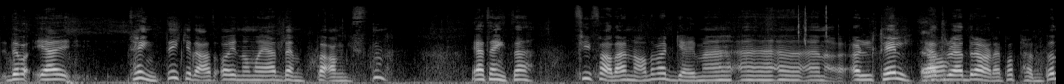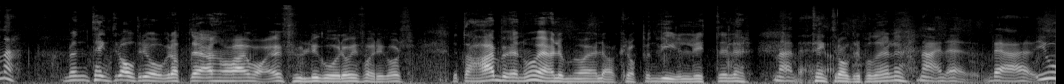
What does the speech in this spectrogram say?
det var, jeg tenkte ikke da at oi, nå må jeg dempe angsten. Jeg tenkte fy fader, nå hadde det vært gøy med eh, en øl til. Ja. Jeg tror jeg drar ned på puben, jeg. Men tenkte du aldri over at ja, nå var jeg full i går og i forgårs? Dette her bør jeg nå jeg, må jeg la kroppen hvile litt, eller Nei, det, Tenkte du aldri på det, eller? nei det, det er Jo,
